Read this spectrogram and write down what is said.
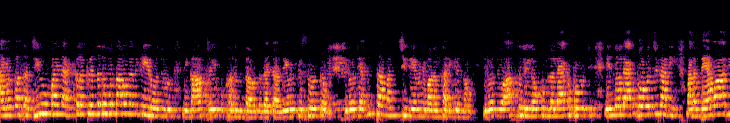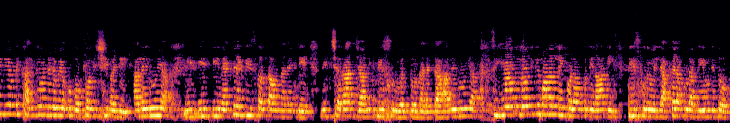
ఆ యొక్క సజీవమైన రెక్కల క్రింద నువ్వు ఉన్నావు కనుక ఈ రోజు నీకు ఆశ్రయం కలుగుతా ఉన్నదట. దేవునికి స్తోత్రం. ఈ రోజు ఎంత మంచి దేవుని మనం కలిగి ఉన్నాం. ఈ రోజు ఆస్తులు ఈ లోకంలో లేకపోవచ్చు ఎన్నో లేకపోవచ్చు కానీ మన దేవాది దేవుని కలిగి ఉండడమే ఒక గొప్ప విషయం అండి. అలెలుయ ఈయన ఎక్కడికి తీసుకెళ్తా ఉన్నాడంటే నిత్య రాజ్యానికి తీసుకుని ఉన్నాడంట హల్లెలూయా. సియోనిలోనికి మనల్ని కూడా ఒక దినాన్ని తీసుకుని వెళ్ళి అక్కడ కూడా దేవునితో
